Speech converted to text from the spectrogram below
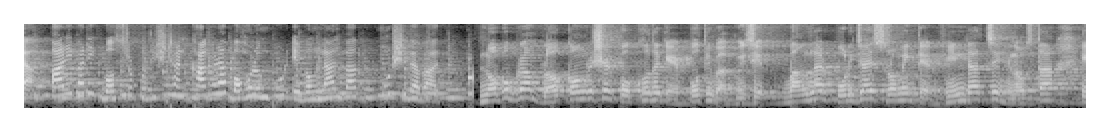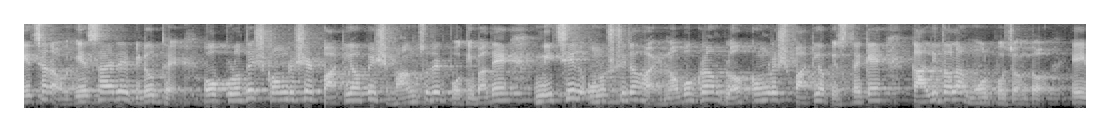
জমিদা পারিবারিক বস্ত্র প্রতিষ্ঠান খাগড়া, বহরমপুর এবং লালবাগ, মুর্শিদাবাদ। নবগ্রাম ব্লক কংগ্রেসের পক্ষ থেকে প্রতিবাদ মিছিল। বাংলার পরিযায়ী শ্রমিকদের ভিন রাজ্যে হেনস্থা। এছাড়াও এসআইআর এর বিরুদ্ধে ও প্রদেশ কংগ্রেসের পার্টি অফিস ভাঙচুরের প্রতিবাদে মিছিল অনুষ্ঠিত হয় Nabagram block Congress party office থেকে কালীতলা মোড় পর্যন্ত। এই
